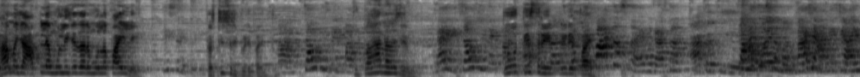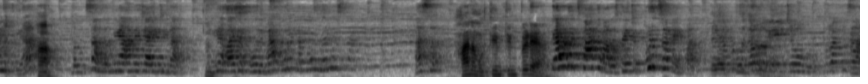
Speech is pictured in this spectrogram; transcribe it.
हा म्हणजे आपल्या मुलीचे जर मुलं पाहिले तिसरी पिढी. तर तिसरी पिढी पाहिजे तू. तू. पाहणारच आहे. मी. नाही तू. तिसरी पिढी पाय. पाहतच नाही बघ आता आता ती पाहतच मग? माझ्या आण्याची आई होती हा? हा. मग समजा मी आण्याची आईची ना मग हे माझ्या पोरी माझ्या पोरीला पोरी झालीच ना? असं. हा ना मग तीन तीन पिढ्या. तेवढंच माणूस त्याच्या पुढचं नाही हा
